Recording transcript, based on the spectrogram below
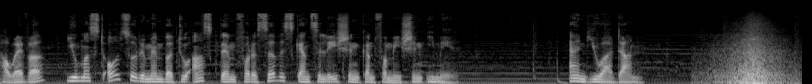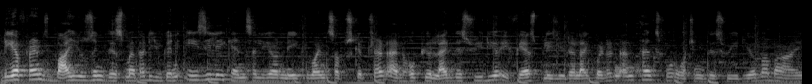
However, you must also remember to ask them for a service cancellation confirmation email. And you are done. Dear friends, by using this method, you can easily cancel your Naked Wine subscription and hope you like this video. If yes, please hit the like button and thanks for watching this video. Bye-bye.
